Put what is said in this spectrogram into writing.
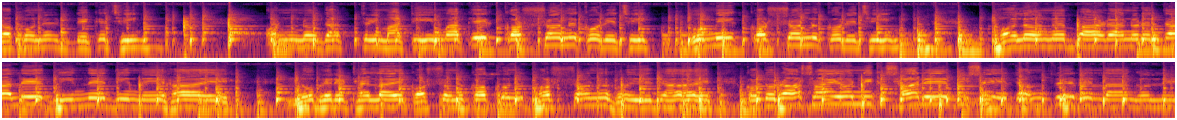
যখন ডেকেছি, অন্নদাত্রী মাটি মাকে কর্ষণ করেছি, ভূমি কর্ষণ করেছি। ফলন বাড়ানোর তালে দিনে দিনে হায়। লোভের ঠেলায় কর্ষণ কখন ধর্ষণ হয়ে যায়। কত রাসায়নিক সারে বিষে যন্ত্রের লাঙলে।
